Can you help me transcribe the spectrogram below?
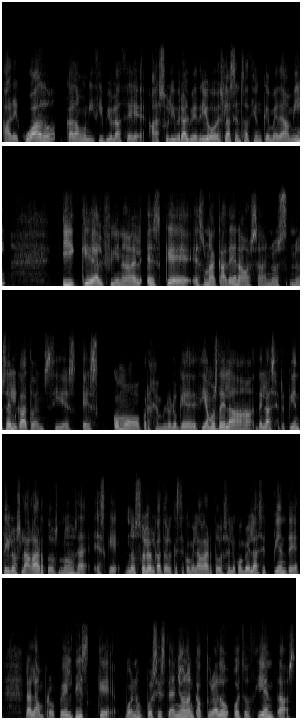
adecuado, cada municipio lo hace a su libre albedrío, es la sensación que me da a mí y que al final es que es una cadena, o sea, no es, no es el gato en sí, es, es, como, por ejemplo, lo que decíamos de la, de la serpiente y los lagartos, ¿no? O sea, es que no solo el gato que se come lagarto, se lo come la serpiente, la Lampropeltis, que, bueno, pues este año han capturado 800.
